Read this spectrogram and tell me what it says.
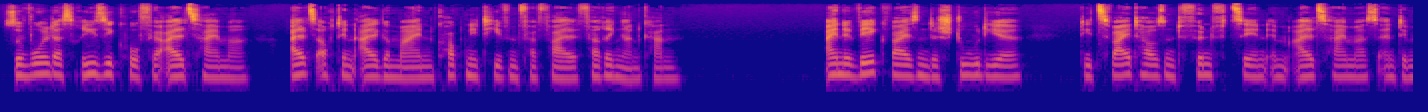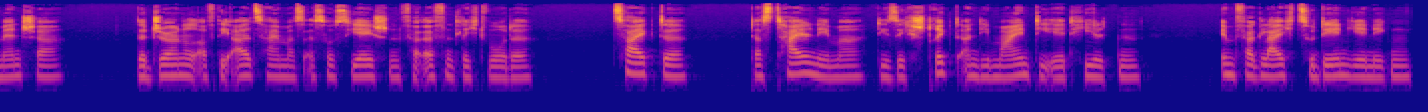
sowohl das Risiko für Alzheimer als auch den allgemeinen kognitiven Verfall verringern kann. Eine wegweisende Studie, die 2015 im Alzheimer's and Dementia, The Journal of the Alzheimer's Association, veröffentlicht wurde, zeigte, dass Teilnehmer, die sich strikt an die Mind-Diät hielten, im Vergleich zu denjenigen,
